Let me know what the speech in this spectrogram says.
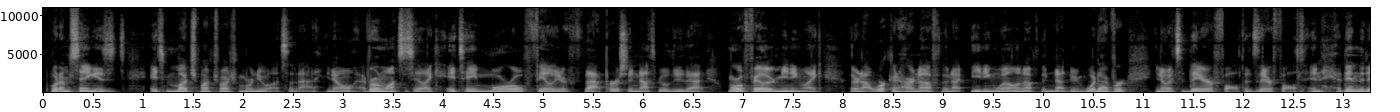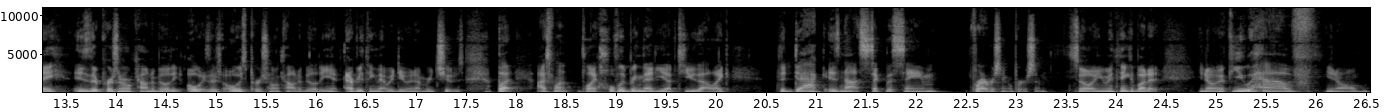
But what I'm saying is, it's, it's much, much, much more nuanced than that. You know, everyone wants to say like it's a moral failure for that person not to be able to do that. Moral failure meaning like they're not working hard enough, they're not eating well enough, they're not doing whatever. You know, it's their fault. It's their fault. And at the end of the day, is there personal accountability? Always. There's always personal accountability in everything that we do and that we choose. But I just want to like hopefully bring that idea up to you that like the DAC is not stuck the same for every single person. So when you think about it, you know, if you have, you know,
